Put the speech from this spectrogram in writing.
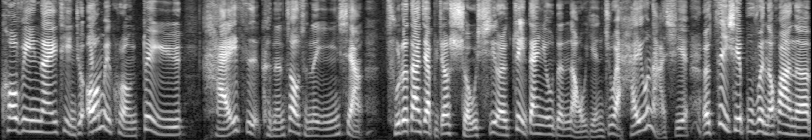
COVID-19 就 Omicron 对于孩子可能造成的影响，除了大家比较熟悉而最担忧的脑炎之外，还有哪些？而这些部分的话呢，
